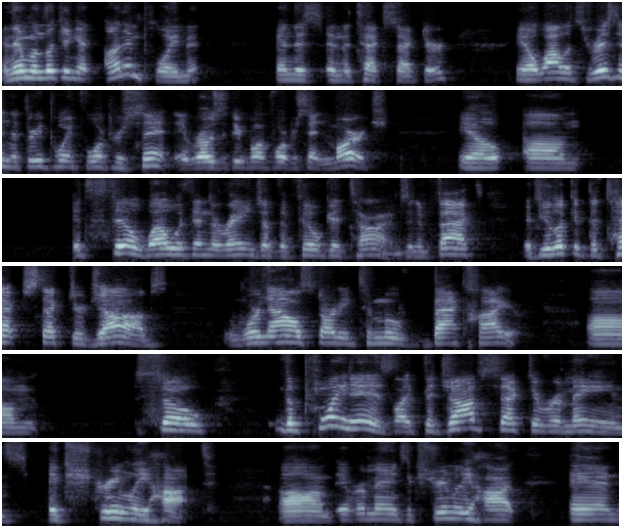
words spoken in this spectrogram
And then when looking at unemployment in this in the tech sector, you know, while it's risen to 3.4%, it rose to 3.4% in March, you know, um, it's still well within the range of the feel good times. And in fact, if you look at the tech sector jobs, we're now starting to move back higher. Um, so the point is like the job sector remains extremely hot. Um, it remains extremely hot. And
